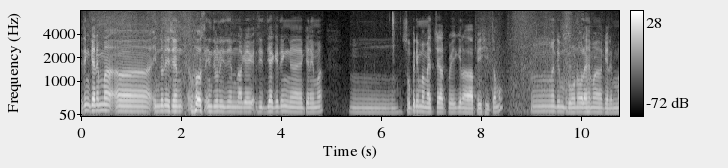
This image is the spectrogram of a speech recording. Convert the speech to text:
ඉතින් කෙනෙම ඉන්දුනීසියන් හෝස් ඉන්දුනීසියන් වගේ සිද්ධියක් ඉතින් කෙනෙම සුපිරිම මැච්චයක් වේ කියලා අපි හිතමු ඉතින් බ්‍රූනෝල එහෙම කෙලින්ම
